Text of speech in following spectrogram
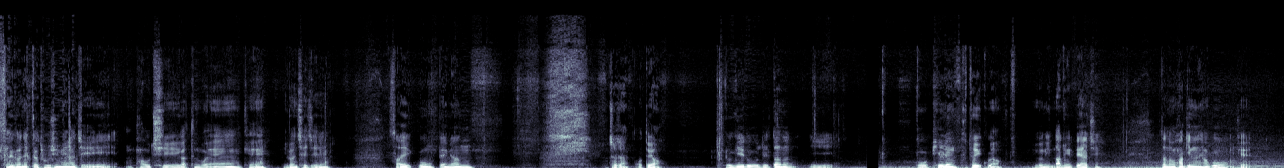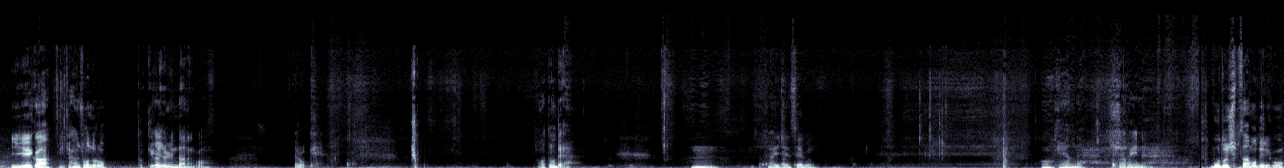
새 거니까 조심해야지. 파우치 같은 거에 이렇게 이런 재질 쌓여있고 빼면 짜잔 어때요? 여기도 일단은 이그 필름 붙어 있고요. 이건 나중에 빼야지. 일단은 확인을 하고 이렇게 얘가 이렇게 한 손으로 덮개가 열린다는 거. 이렇게. 쭉. 어떤데? 음 라이젠 7 어, 괜찮네. 살아있네. 모든 14 모델이고,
